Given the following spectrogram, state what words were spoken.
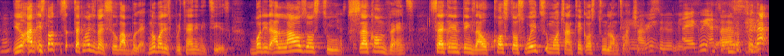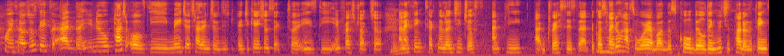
-hmm. you know, it's not technology is not a silver bullet. Nobody's pretending it is, but it allows us to circumvent certain things that will cost us way too much and take us too long to achieve. Absolutely. I agree. And to, to, that point, I was just going to add that, you know, part of the major challenge of the education sector is the infrastructure. Mm -hmm. And I think technology just amply addresses that. Because mm -hmm. if I mm-hmm. don't have to worry about the school building, which is part of the things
